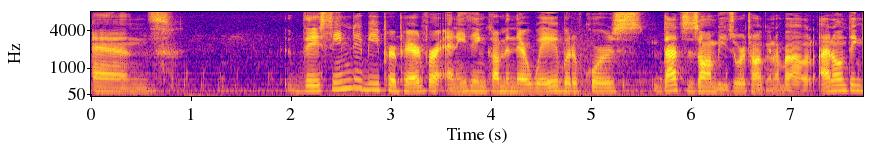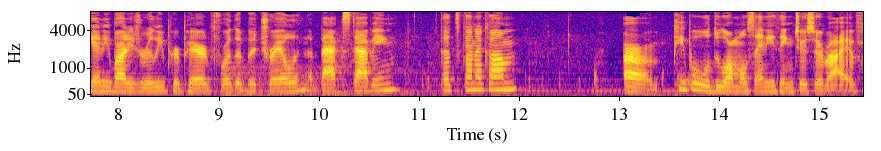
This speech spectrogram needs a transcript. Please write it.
and they seem to be prepared for anything coming their way, but of course, that's zombies we're talking about. I don't think anybody's really prepared for the betrayal and the backstabbing that's gonna come um, people will do almost anything to survive.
